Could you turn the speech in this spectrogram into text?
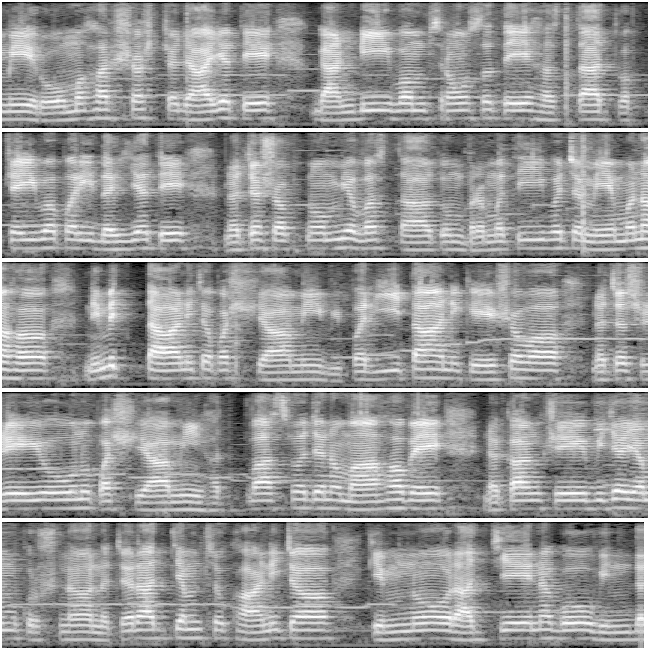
मे रोमहर्षश्च जायते गाण्डीवं स्रंसते हस्तात् त्वक्चैव परिदह्यते न च शक्नोम्यवस्थातुं भ्रमतीव च मे मनः निमित्तानि च पश्यामि विपरीतानि केशव न च श्रेयोनुपश्यामि हत्वा स्वजनमाहवे न काङ्क्षे विजयं कृष्ण न च राज्यं सुखानि च किं नो राज्येन गोविन्द ഗോവിന്ദ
